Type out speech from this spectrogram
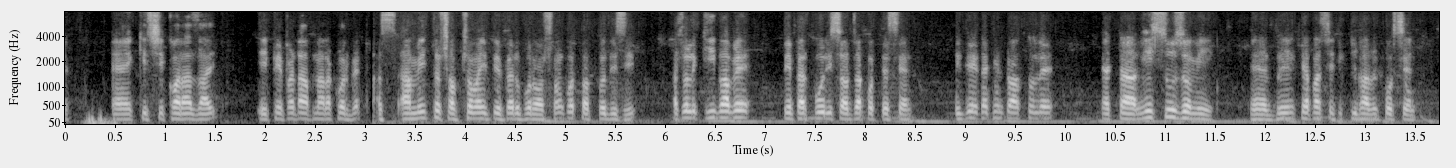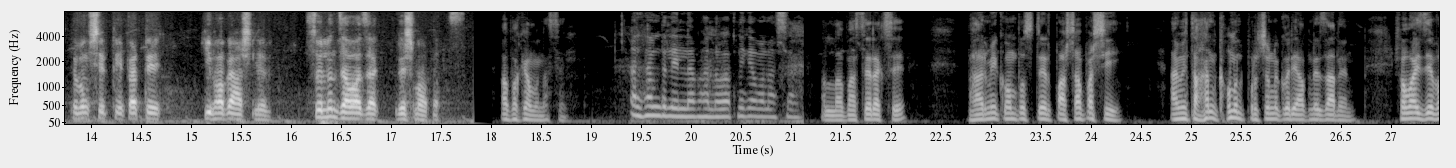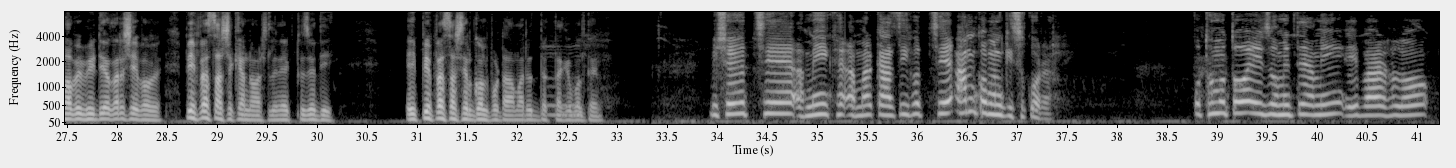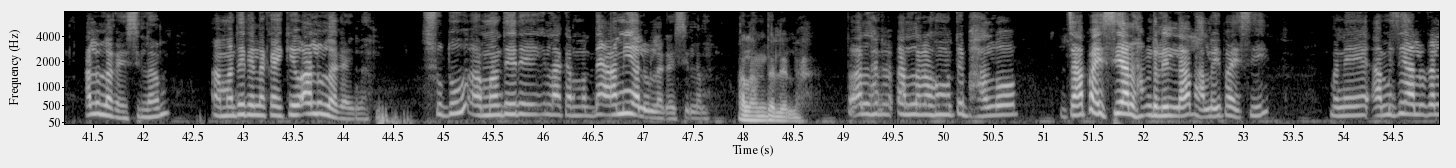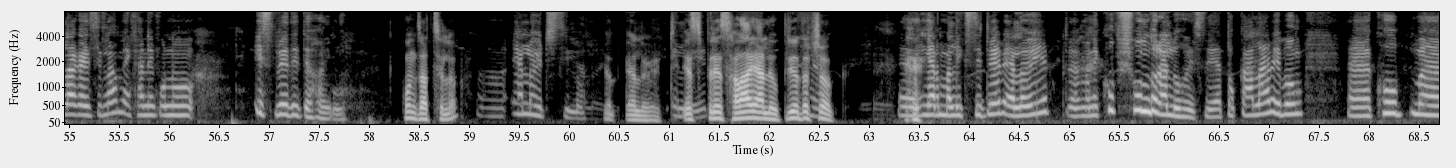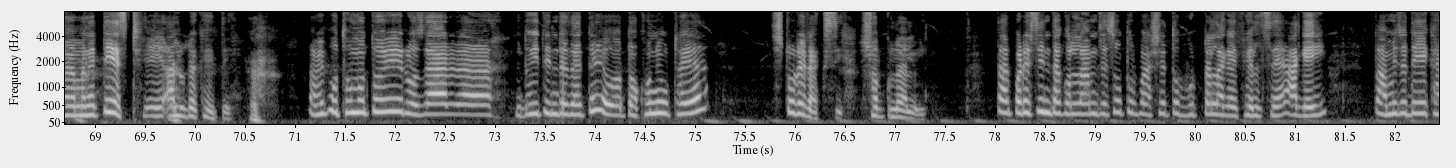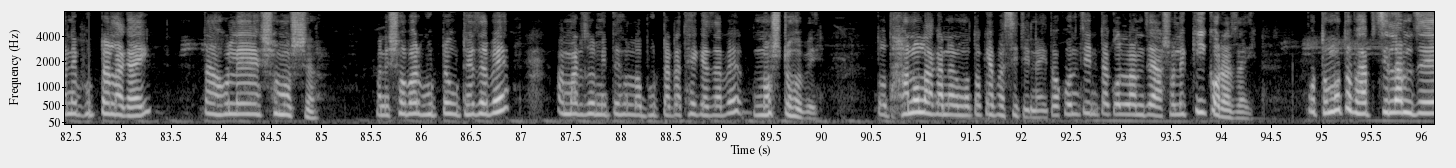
কৃষি করা যায়। এই পেঁপেটা আপনারা করবেন। আমি তো সবসময় পেঁপের উপর অসংখ্য তথ্য দিছি। আসলে কীভাবে পেঁপের পরিচর্যা করতেছেন? এই যে এটা কিন্তু আসলে একটা নিচু জমি ব্রেন ক্যাপাসিটি কীভাবে করছেন এবং সে পেঁপেতে কীভাবে আসলেন? চলুন যাওয়া যাক রেশমা আপা আপা কেমন আছেন? আলহামদুলিল্লাহ ভালো। আপনি কেমন আছেন? আল্লাহ বাঁচে রাখছে। ভার্মি কম্পোস্টের পাশাপাশি আমি তো আনকমন প্রশ্ন করি আপনি জানেন। সবাই যেভাবে ভিডিও করে সেভাবে পেপার চাষে কেন আসলেন একটু যদি এই পেঁপে চাষের গল্পটা আমার উদ্যোক্তাকে বলতেন। বিষয় হচ্ছে আমি আমার কাজই হচ্ছে আনকমন কিছু করা। প্রথমত এই জমিতে আমি এবার হলো আলু লাগাইছিলাম। আমাদের এলাকায় কেউ আলু লাগায় না। শুধু আমাদের এই এলাকার মধ্যে আমি আলু লাগাইছিলাম। আলহামদুলিল্লাহ। তো আল্লাহ আল্লাহ রহমতে ভালো যা পাইছি আলহামদুলিল্লাহ ভালোই পাইছি। মানে আমি যে আলুটা লাগাইছিলাম এখানে কোনো স্প্রে দিতে হয়নি। কোন যাচ্ছিল অ্যালোয়েট ছিল। অ্যালোয়েট। স্প্রে ছাড়াই আলু প্রিয় দর্শক। আহ, ইয়ার মালিক সিটের অ্যালোয়েট মানে খুব সুন্দর আলু হয়েছে এত কালার এবং খুব মানে টেস্ট এই আলুটা খেতে। আমি প্রথমতই রোজার দুই তিনটে যাইতে ও তখনই উঠাইয়া স্টোরে রাখছি সবগুলো আলুই। তারপরে চিন্তা করলাম যে চতুর্পাশে তো ভুট্টা লাগাই ফেলছে আগেই তো আমি যদি এখানে ভুট্টা লাগাই তাহলে সমস্যা। মানে সবার ভুট্টা উঠে যাবে আমার জমিতে হলো ভুট্টাটা থেকে যাবে নষ্ট হবে। তো ধানও লাগানোর মতো ক্যাপাসিটি নাই। তখন চিন্তা করলাম যে আসলে কি করা যায়? প্রথমত ভাবছিলাম যে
